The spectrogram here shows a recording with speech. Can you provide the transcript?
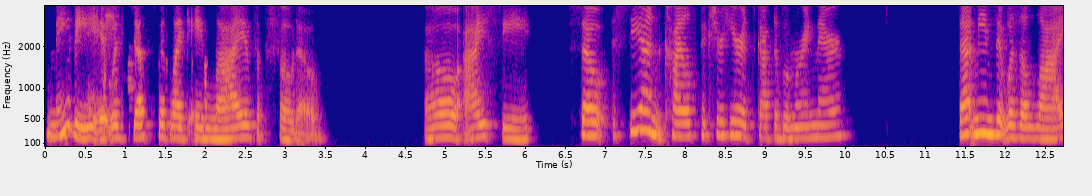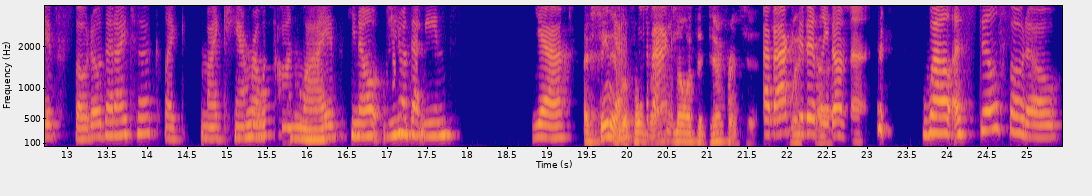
Maybe it was just with like a live photo. Oh, I see. So see on Kyle's picture here, it's got the boomerang there. That means it was a live photo that I took. Like my camera was oh, on live. You know, do you know what that means? Yeah. I've seen it yeah. before, but I don't know what the difference is. I've accidentally done that. well, a still photo.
